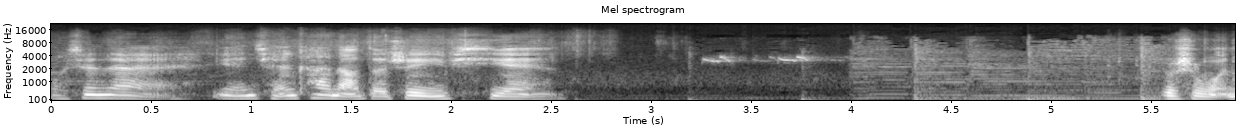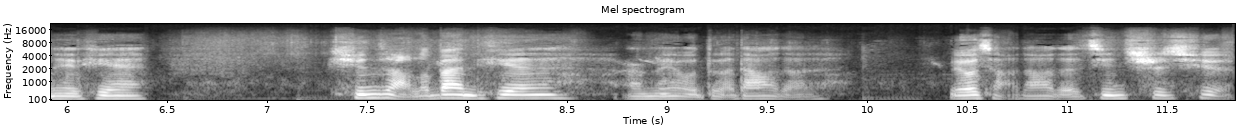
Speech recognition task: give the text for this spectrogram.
我现在眼前看到的这一片。就是我那天寻找了半天而没有得到的、没有找到的金翅雀。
